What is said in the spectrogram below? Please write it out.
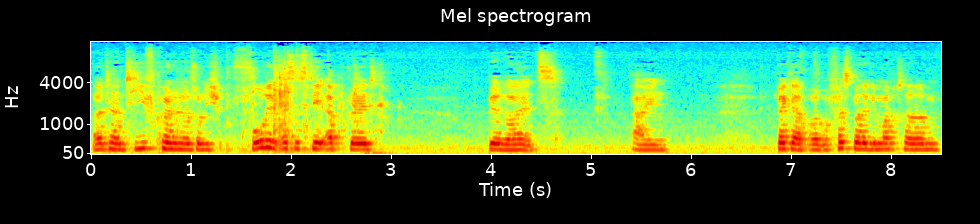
Alternativ könnt ihr natürlich vor dem SSD-Upgrade bereits ein Backup eurer Festplatte gemacht haben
